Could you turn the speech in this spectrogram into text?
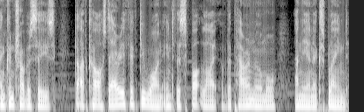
and controversies that have cast Area 51 into the spotlight of the paranormal and the unexplained.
